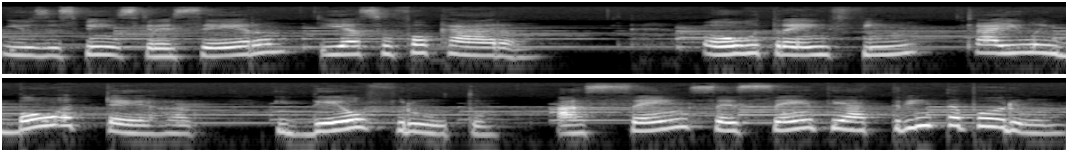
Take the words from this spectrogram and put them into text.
e os espinhos cresceram e a sufocaram. Outra, enfim, caiu em boa terra e deu fruto, a cem, sessenta e a trinta por um.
